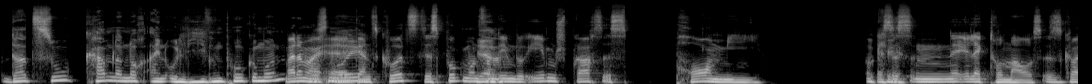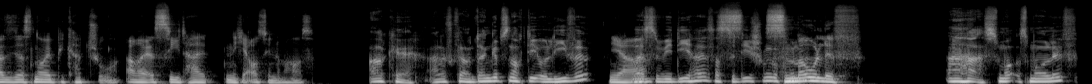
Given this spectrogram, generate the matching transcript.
dazu kam dann noch ein Oliven-Pokémon. Warte mal, äh, ganz kurz. Das Pokémon, Ja. von dem du eben sprachst, ist Pawmi. okay. Es ist eine Elektromaus. Es ist quasi das neue Pikachu. Aber es sieht halt nicht aus wie eine Maus. Okay, alles klar. Und dann gibt es noch die Olive. Ja. Weißt du, wie die heißt? Hast du die schon gefunden? Smoliv. Aha, Smo Smoliv.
